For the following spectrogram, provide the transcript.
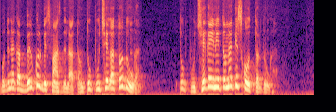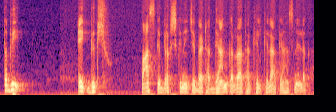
बुद्ध ने कहा, बिल्कुल विश्वास दिलाता हूँ, तू पूछेगा तो दूँगा। तू पूछेगा ही नहीं तो मैं किसको उत्तर दूँगा? तभी एक भिक्षु पास के वृक्ष के नीचे बैठा, ध्यान कर रहा था, खिलखिला के हंसने लगा।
